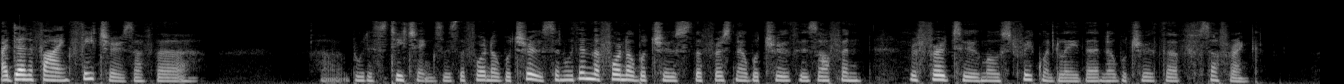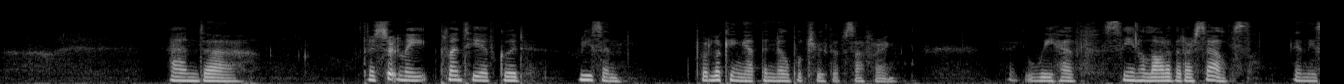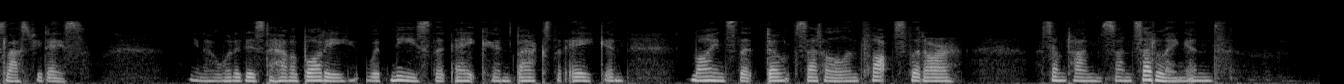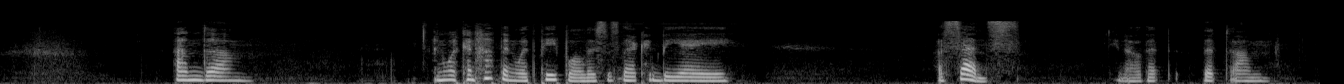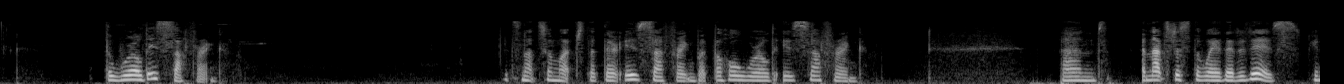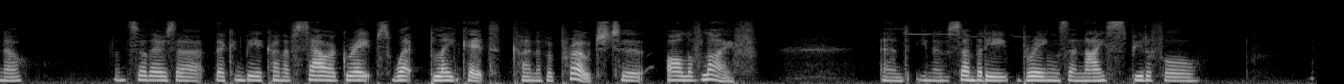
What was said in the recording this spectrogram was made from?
identifying features of the uh, Buddhist teachings is the Four Noble Truths. And within the Four Noble Truths, the first Noble Truth is often referred to most frequently, the Noble Truth of suffering. And uh, there's certainly plenty of good reason for looking at the noble truth of suffering. We have seen a lot of it ourselves in these last few days. You know, what it is to have a body with knees that ache and backs that ache and minds that don't settle and thoughts that are sometimes unsettling and and um, and what can happen with people is, is there can be a a sense you know, that, that, um, the world is suffering. It's not so much that there is suffering, but the whole world is suffering. And, and that's just the way that it is, you know. And so there's a, there can be a kind of sour grapes, wet blanket kind of approach to all of life. And, you know, somebody brings a nice, beautiful,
